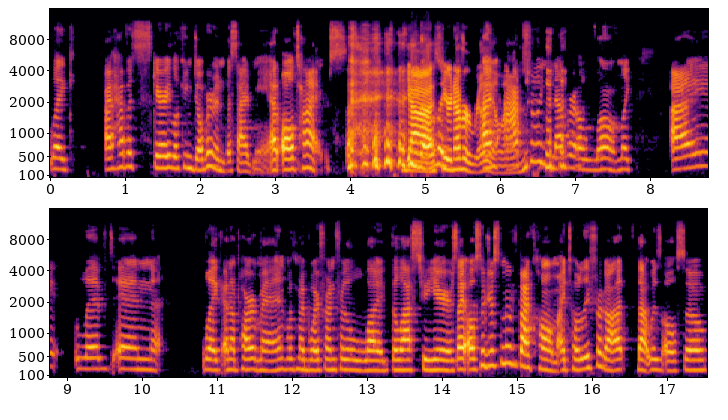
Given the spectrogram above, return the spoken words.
like I have a scary looking Doberman beside me at all times. You Yeah, know, so like, you're never really I'm alone. actually never alone. Like I lived in like an apartment with my boyfriend for the like the last two years. I also just moved back home. I totally forgot that was also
